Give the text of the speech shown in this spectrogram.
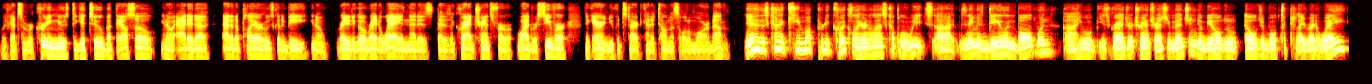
We've got some recruiting news to get to, but they also you know added a added a player who's going to be you know ready to go right away, and that is that is a grad transfer wide receiver. I think Aaron, you could start kind of telling us a little more about him. Yeah, this kind of came up pretty quickly here in the last couple of weeks. Uh, his name is Daylen Baldwin. Uh, he will he's a graduate transfer, as you mentioned. He'll be eligible, eligible to play right away.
